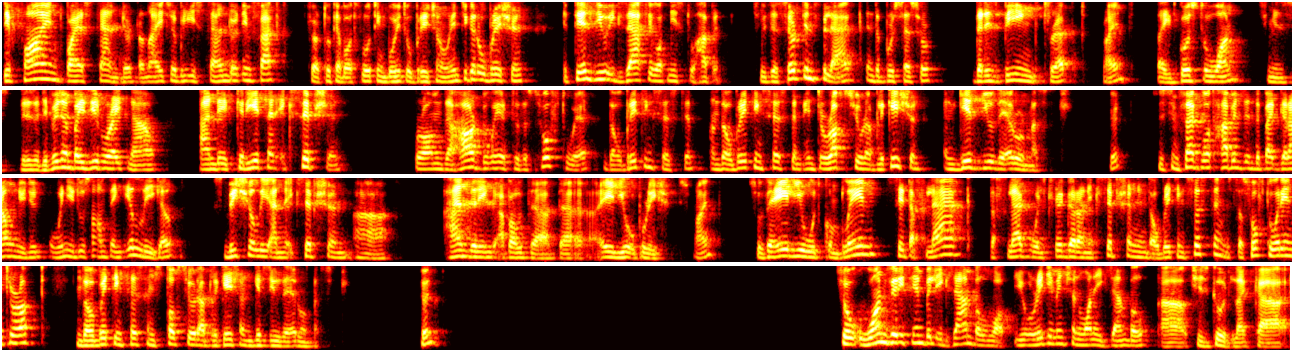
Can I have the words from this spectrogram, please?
defined by a standard, an IEEE standard, in fact, if you're talking about floating point operation or integer operation, it tells you exactly what needs to happen. So with a certain flag in the processor that is being trapped, right? Like it goes to one, which means there is a division by zero right now, and it creates an exception from the hardware to the software, the operating system, and the operating system interrupts your application and gives you the error message. It's in fact what happens in the background you do, when you do something illegal, especially an exception uh, handling about the, the ALU operations, right? So the ALU would complain, set a flag, the flag will trigger an exception in the operating system. It's a software interrupt. The operating system stops your application and gives you the error message. Good. So one very simple example, well, you already mentioned one example, uh, which is good, like uh,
